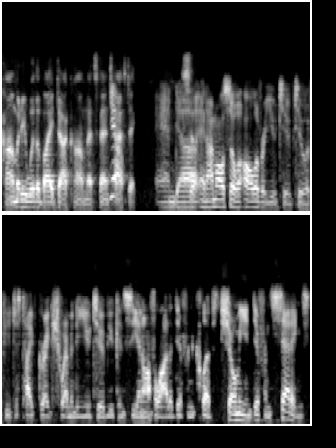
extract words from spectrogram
comedywithabyte.com. That's fantastic. Yeah. And uh, so, and I'm also all over YouTube too. If you just type Greg Schwem into YouTube, you can see an awful lot of different clips. Show me in different settings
